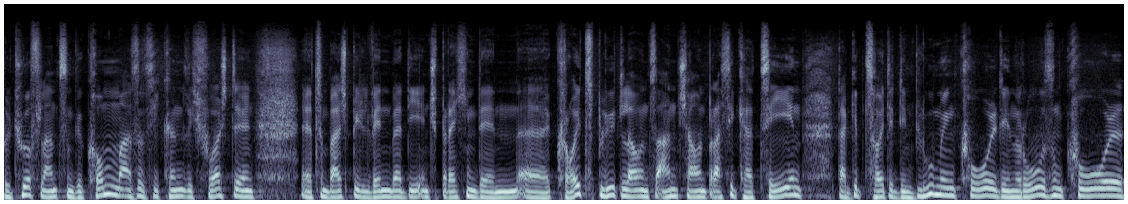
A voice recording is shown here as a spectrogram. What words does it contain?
Kulturpflanzen gekommen. Also Sie können sich vorstellen, äh, zum Beispiel, wenn wir die entsprechenden äh, Kreuzblütler uns anschauen, Brassica 10, da gibt es heute den Blumenkohl, den Rosenkohl,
